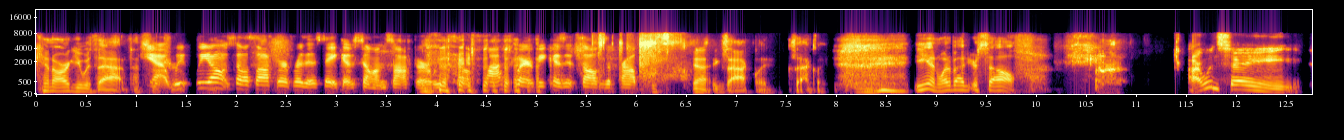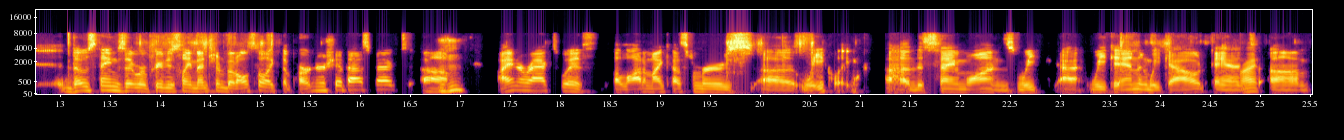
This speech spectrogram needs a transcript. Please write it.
can't argue with that. That's yeah we, we don't sell software for the sake of selling software. We sell software because it solves the problem. Yeah exactly exactly. Ian what about yourself I would say those things that were previously mentioned, but also like the partnership aspect. Um, mm-hmm. I interact with a lot of my customers uh, weekly, uh, the same ones week uh, week in and week out, and right. um,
